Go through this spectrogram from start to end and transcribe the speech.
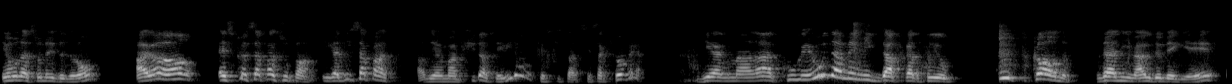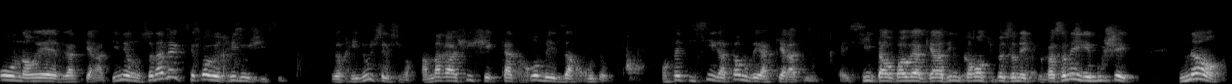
et on a sonné de devant, alors est-ce que ça passe ou pas? Il a dit ça passe. Alors, dit c'est évident. Qu'est-ce qui se passe? C'est ça qu'il faut faire. Toute corde d'animal de bélier, on enlève la kératine et on sonne avec. C'est quoi le chidouche ici? Le chidouche, c'est le suivant. Amarashi chez Katro Bezachudo. En fait, ici, il n'a pas enlevé la kératine. Et si tu n'as pas enlevé la kératine, comment tu peux sonner? Tu ne peux pas sonner, il est bouché. Non,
